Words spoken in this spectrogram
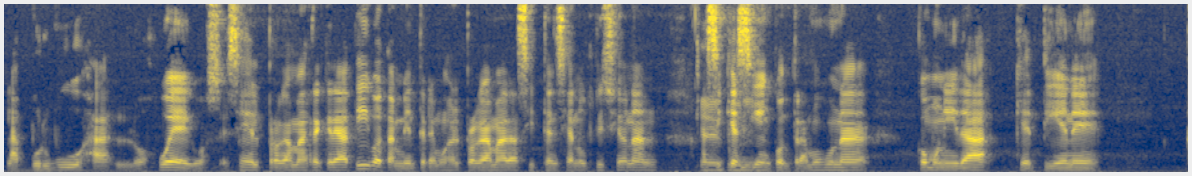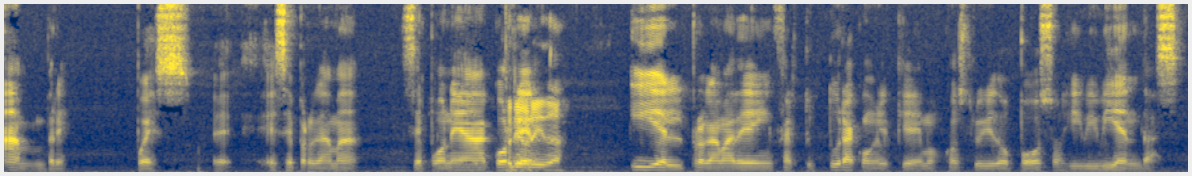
las burbujas, los juegos. Ese es el programa recreativo. También tenemos el programa de asistencia nutricional. Así que si encontramos una comunidad que tiene hambre, pues eh, ese programa se pone a correr. Y el programa de infraestructura con el que hemos construido pozos y viviendas,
